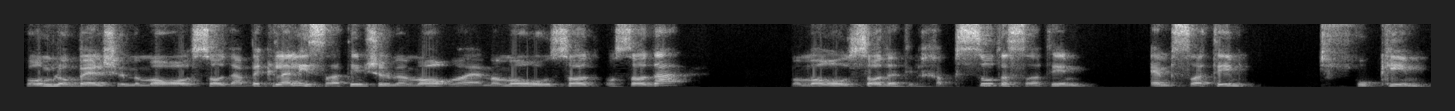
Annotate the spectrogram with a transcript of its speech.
קוראים לו בל של ממורו אוסודה. בכללי, סרטים של ממור, ממורו אוסודה, ממורו אוסודה, תחפשו את הסרטים, הם סרטים דפוקים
